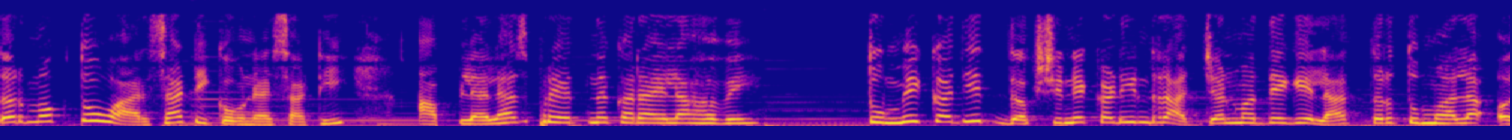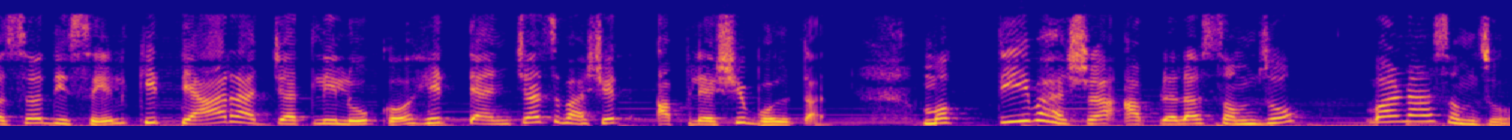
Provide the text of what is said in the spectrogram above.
तर मग तो वारसा टिकवण्यासाठी आपल्यालाच प्रयत्न करायला हवे. तुम्ही कधी दक्षिणेकडील राज्यांमध्ये गेलात तर तुम्हाला असं दिसेल की त्या राज्यातली लोक हे त्यांच्याच भाषेत आपल्याशी बोलतात. मग ती भाषा आपल्याला समजो वा ना समजो?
